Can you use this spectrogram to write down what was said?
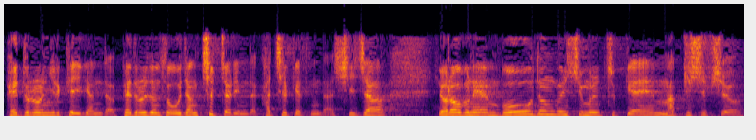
베드로는 이렇게 얘기합니다. 베드로전서 5장 7절입니다. 같이 읽겠습니다. 시작. 여러분의 모든 근심을 주께 맡기십시오.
